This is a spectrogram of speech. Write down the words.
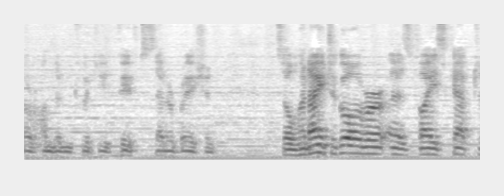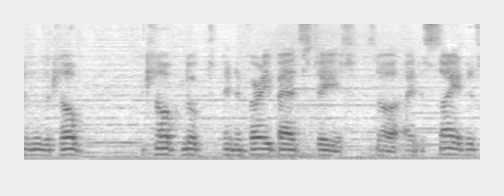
our 125th celebration. So when I took over as vice captain of the club, the club looked in a very bad state. So I decided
